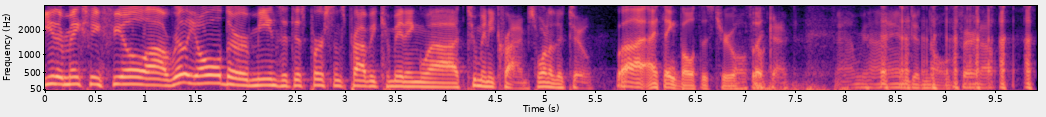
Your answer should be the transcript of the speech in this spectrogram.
either makes me feel uh, really old or means that this person's probably committing uh, too many crimes. One of the two. Well, I think both is true. but- Okay. I'm- I am getting old. Fair enough.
